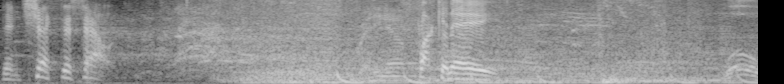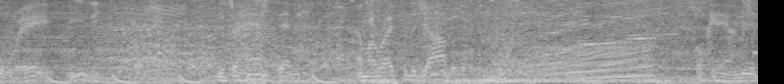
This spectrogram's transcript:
Then check this out. Ready now? Fucking A. Whoa, hey, easy. Mr. Hand sent me. Am I right for the job? Okay, I'm in.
